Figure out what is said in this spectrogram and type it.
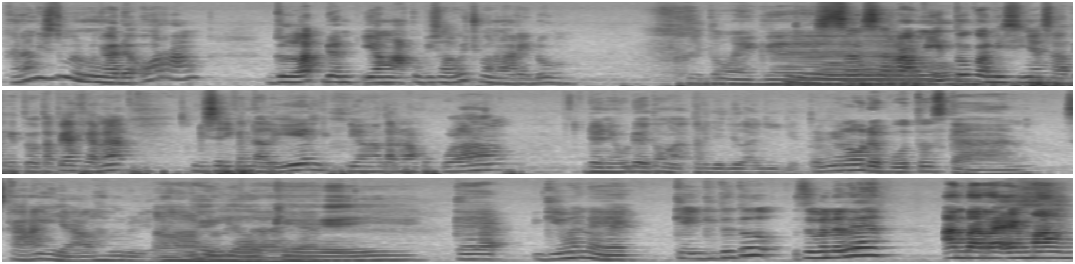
Karena di situ bener nggak ada orang, gelap dan yang aku bisa lakuin cuma lari doang. Gitu. Oh my god. Seseram itu kondisinya saat itu. Tapi akhirnya bisa dikendaliin, dia nganterin aku pulang dan ya udah itu nggak terjadi lagi gitu. Tapi lo udah putus kan? Sekarang iya, alhamdulillah. Ah. Iya, Alhamdulillah, oke. ya. Kayak gimana ya? Kayak gitu tuh sebenarnya antara emang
